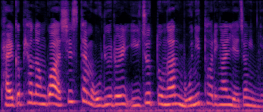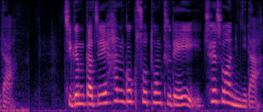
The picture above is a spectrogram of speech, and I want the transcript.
발급 현황과 시스템 오류를 2주 동안 모니터링할 예정입니다. 지금까지 한국소통투데이 최수원입니다.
